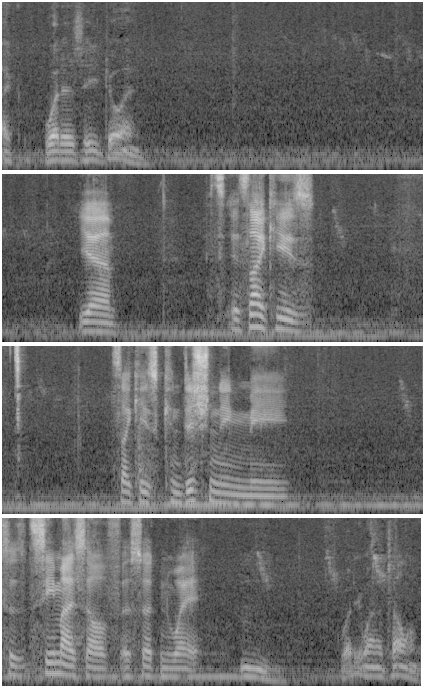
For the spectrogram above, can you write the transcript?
Like, what is he doing? yeah it's it's like he's it's like he's conditioning me to see myself a certain way Hmm. What do you want to tell him?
